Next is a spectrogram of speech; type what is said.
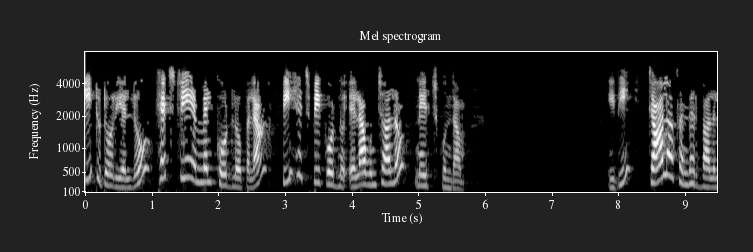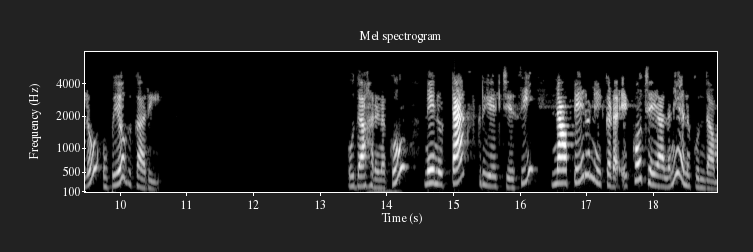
ఈ ట్యుటోరియల్లో HTML కోడ్ లోపల PHP కోడ్ను ఎలా ఉంచాలో నేర్చుకుందాం. ఇది చాలా సందర్భాలలో ఉపయోగకారి. ఉదాహరణకు నేను ట్యాగ్స్ క్రియేట్ చేసి నా పేరుని ఇక్కడ ఎకో చేయాలని అనుకుందాం.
